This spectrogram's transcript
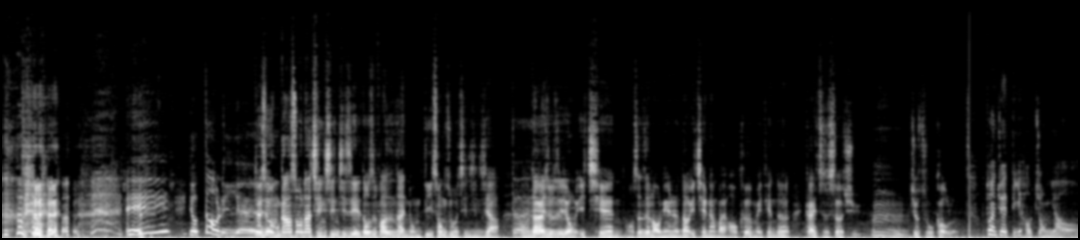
哎，有道理耶。对，所以我们刚刚说那情形，其实也都是发生在我们低充足的情形下。对我们大概就是用一千，哦，甚至老年人到一千两百毫克每天的钙质摄取嗯，就足够了，突然觉得低好重要哦。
